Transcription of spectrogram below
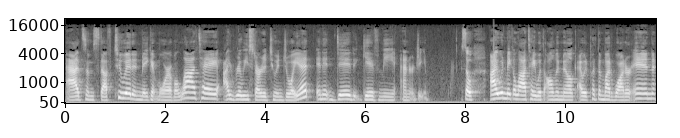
add some stuff to it and make it more of a latte, I really started to enjoy it and it did give me energy. So I would make a latte with almond milk. I would put the mud water in.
